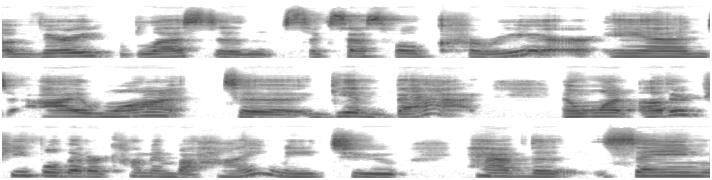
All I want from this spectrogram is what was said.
a very blessed and successful career, and I want to give back and want other people that are coming behind me to have the same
